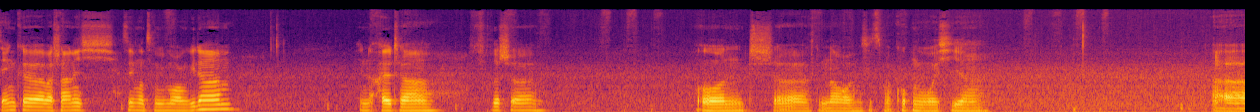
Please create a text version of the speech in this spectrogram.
denke, wahrscheinlich sehen wir uns irgendwie morgen wieder in alter Frische. Und äh, genau, ich muss jetzt mal gucken, wo ich hier. Äh,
